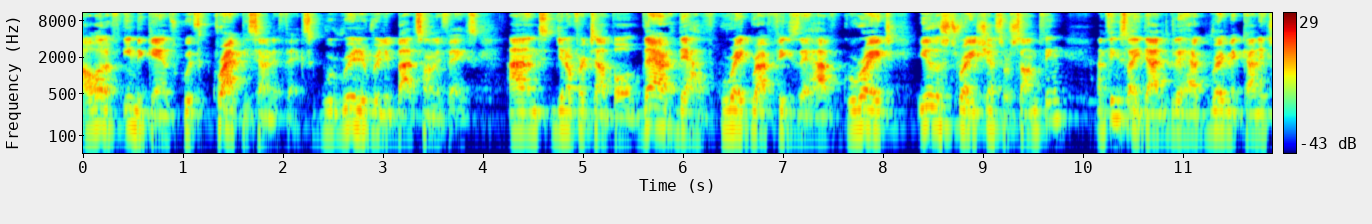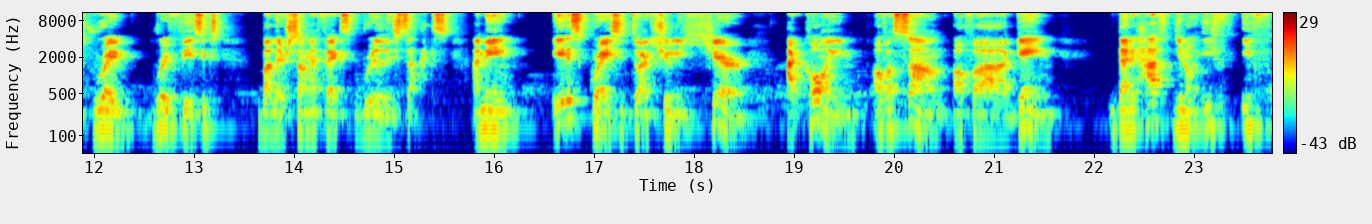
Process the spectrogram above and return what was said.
a lot of indie games with crappy sound effects, with really, really bad sound effects. And, you know, for example, there they have great graphics, they have great illustrations or something, and things like that. They have great mechanics, great, great physics, but their sound effects really sucks. I mean, it is crazy to actually hear a coin of a sound of a game that has, you know, if if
